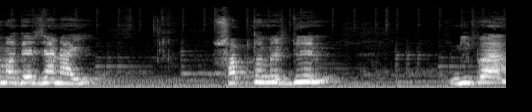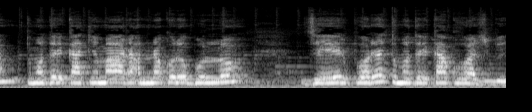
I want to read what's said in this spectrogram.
তোমাদের জানাই, সপ্তমীর দিন নিপা তোমাদের কাকিমা রান্না করে বলল যে এরপরে তোমাদের কাকু আসবে।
